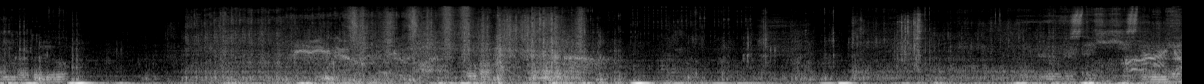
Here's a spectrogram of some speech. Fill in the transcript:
Πάμε κάτω λίγο. Το πάμε. Λέω βεστάκι είχε στη δουλειά.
